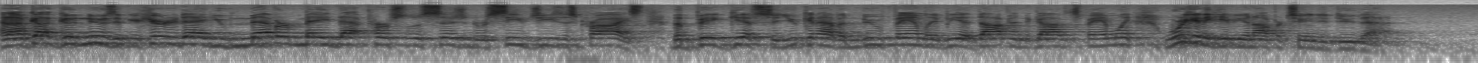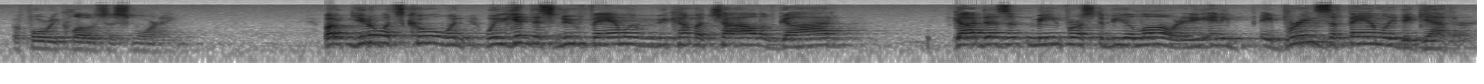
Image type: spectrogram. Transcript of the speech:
And I've got good news. If you're here today and you've never made that personal decision to receive Jesus Christ, the big gift, so you can have a new family, be adopted into God's family, we're going to give you an opportunity to do that before we close this morning. But you know what's cool? When, when you get this new family, we become a child of God. God doesn't mean for us to be alone, and He, and he, he brings the family together.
